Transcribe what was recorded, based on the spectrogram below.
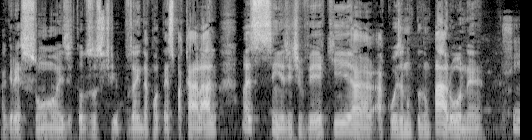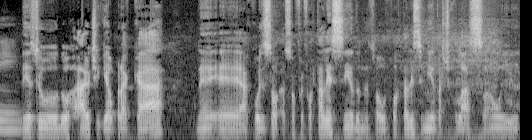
agressões de todos os tipos ainda acontece pra caralho, mas sim, a gente vê que a, a coisa não, não parou, né? Sim. Desde o do Riot Girl pra cá, né, é, a coisa só, só foi fortalecendo, né? Só o fortalecimento, articulação e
